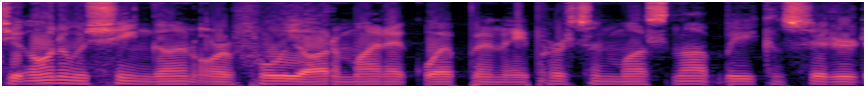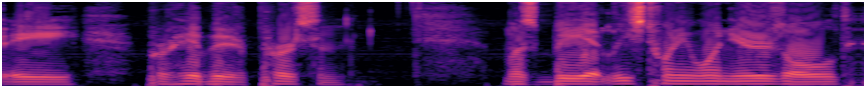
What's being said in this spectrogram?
To own a machine gun or a fully automatic weapon, a person must not be considered a prohibited person. Must be at least 21 years old,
